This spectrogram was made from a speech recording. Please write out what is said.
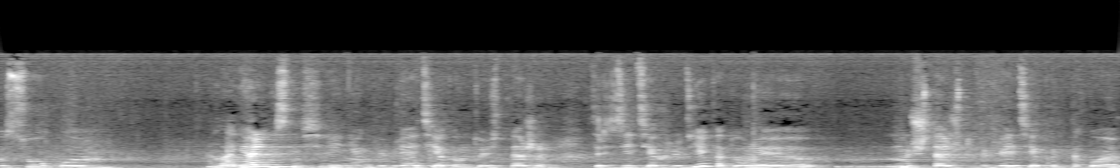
высокую лояльность населения к библиотекам, то есть даже среди тех людей, которые ну, считают, что библиотека это такое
